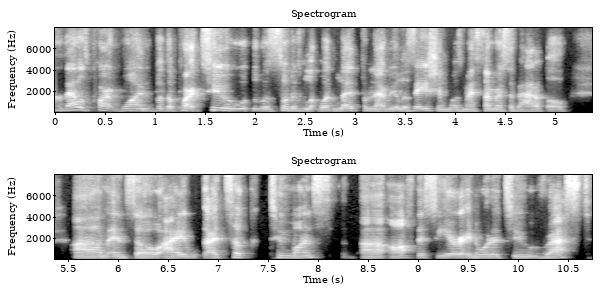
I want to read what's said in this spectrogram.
So that was part one. But the part two was sort of what led from that realization was my summer sabbatical. Um, and so I, I took two months uh, off this year in order to rest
